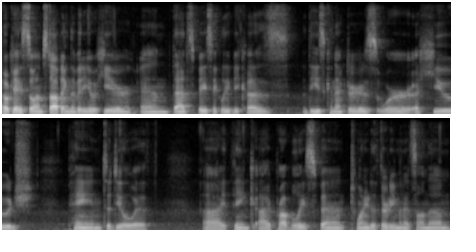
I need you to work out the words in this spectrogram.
Okay, so I'm stopping the video here, and that's basically because these connectors were a huge pain to deal with. Uh, I think I probably spent 20 to 30 minutes on them,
